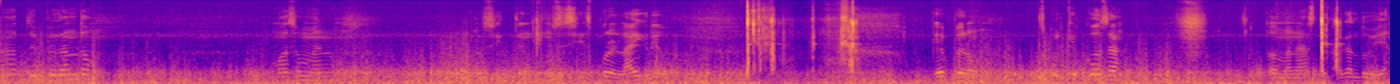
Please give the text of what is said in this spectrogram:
Ah, estoy pegando más o menos. Pero sí tengo, no sé si es por el aire o qué, pero es cualquier cosa. De todas maneras estoy pegando bien.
